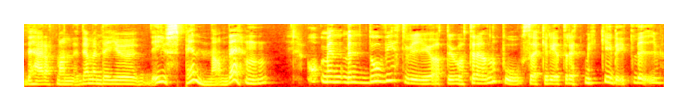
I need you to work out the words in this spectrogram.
det här att man, ja men det är ju, det är ju spännande. Och- Men, men då vet vi ju att du har tränat på osäkerhet rätt mycket i ditt liv.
